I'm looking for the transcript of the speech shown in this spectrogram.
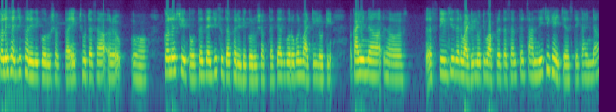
कलशाची खरेदी करू शकता. एक छोटासा कलश येतो तर त्याची सुद्धा खरेदी करू शकता. त्याचबरोबर वाटी लोटी काहींना स्टीलची जर वाटी लोटी वापरत असाल तर चांदीची घ्यायची असते. काहींना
